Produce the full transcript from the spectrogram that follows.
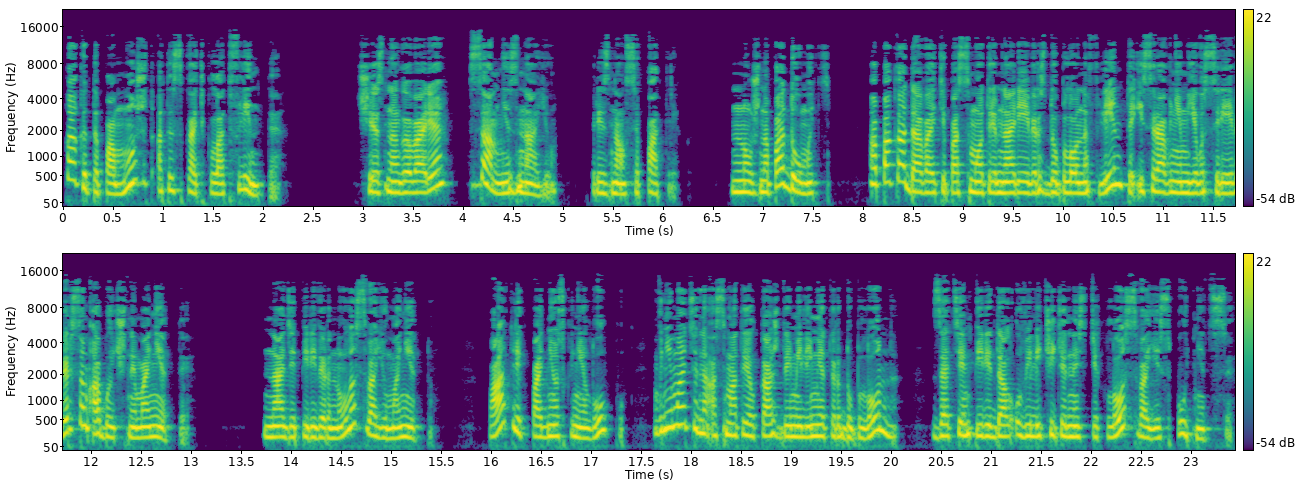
как это поможет отыскать клад Флинта. «Честно говоря, сам не знаю», — признался Патрик. «Нужно подумать. А пока давайте посмотрим на реверс дублона Флинта и сравним его с реверсом обычной монеты». Надя перевернула свою монету. Патрик поднес к ней лупу, внимательно осмотрел каждый миллиметр дублона, затем передал увеличительное стекло своей спутнице.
